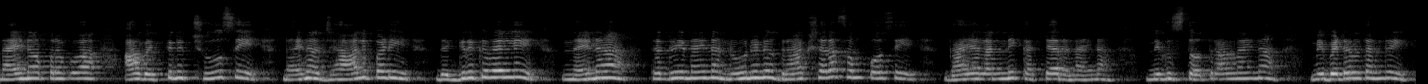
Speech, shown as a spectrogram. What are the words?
నైనా ప్రభా ఆ వ్యక్తిని చూసి నైనా జాలిపడి దగ్గరికి వెళ్ళి నైనా తండ్రి నైనా నూనెను ద్రాక్షరసం పోసి గాయాలన్నీ కట్టారు నాయన. మీకు స్తోత్రాలు నాయన మీ బిడ్డల తండ్రి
